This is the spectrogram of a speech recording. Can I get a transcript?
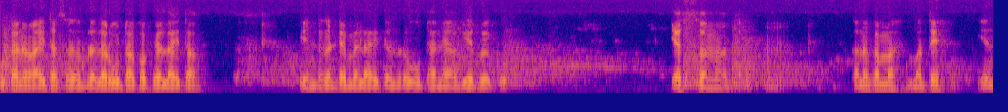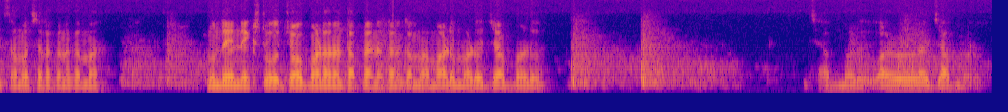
ಊಟನೇ ಆಯ್ತಾ ಸರ್? ಬ್ರದರ್ ಊಟ ಕಾಫಿ ಎಲ್ಲ ಆಯ್ತಾ? ಎಂಟು ಗಂಟೆ ಮೇಲೆ ಆಯ್ತು ಅಂದ್ರೆ ಊಟನೇ ಆಗಿರಬೇಕು. ಎಸ್ ಅನ್ನೋದ ಕನಕಮ್ಮ, ಮತ್ತೆ ಏನು ಸಮಾಚಾರ ಕನಕಮ್ಮ? ಮುಂದೆ ನೆಕ್ಸ್ಟು ಜಾಬ್ ಮಾಡೋಣ ಅಂತ ಪ್ಲ್ಯಾನ ಕನಕಮ್ಮ, ಮಾಡು ಮಾಡು ಜಾಬ್ ಮಾಡು. ಜಾಬ್ ಮಾಡು, ಒಳ್ಳೆ ಜಾಬ್ ಮಾಡು.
